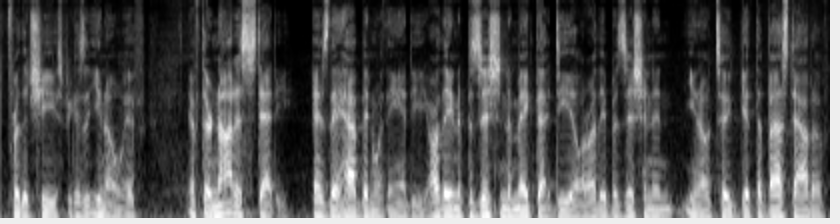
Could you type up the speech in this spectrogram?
for the Chiefs because you know if if they're not as steady as they have been with Andy, are they in a position to make that deal? Or are they positioned in you know to get the best out of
